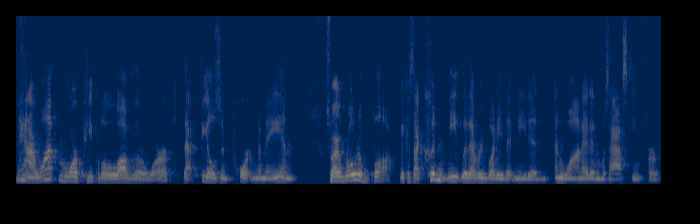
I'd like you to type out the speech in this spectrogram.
man, I want more people to love their work. That feels important to me. And so I wrote a book because I couldn't meet with everybody that needed and wanted and was asking for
